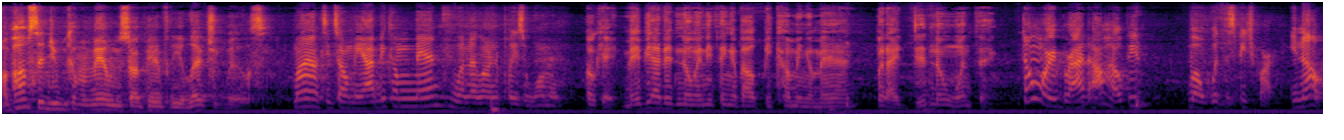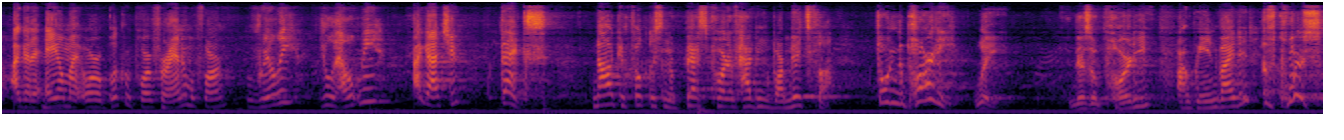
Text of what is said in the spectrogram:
My pop said you become a man when you start paying for the electric bills. My auntie told me I'd become a man when I learned to please a woman. Okay, maybe I didn't know anything about becoming a man, but I did know one thing. Don't worry, Brad. I'll help you. Well, with the speech part. You know, I got an A on my oral book report for Animal Farm. Really? You'll help me? I got you. Thanks. Now I can focus on the best part of having a bar mitzvah throwing the party. Wait, there's a party? Are we invited? Of course.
